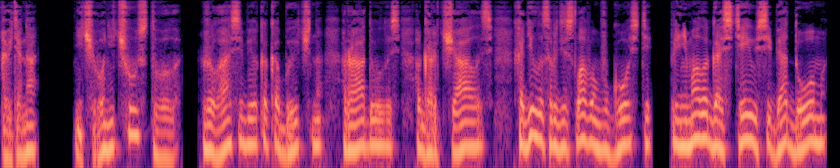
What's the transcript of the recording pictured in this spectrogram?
А ведь она ничего не чувствовала, жила себе, как обычно, радовалась, огорчалась, ходила с Радиславом в гости, принимала гостей у себя дома,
